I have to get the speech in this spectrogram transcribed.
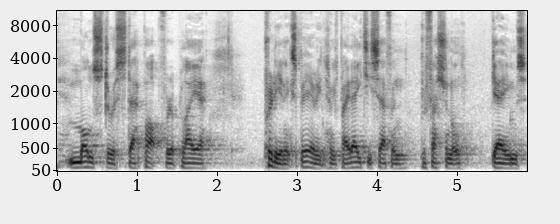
yeah. monstrous step up for a player, pretty inexperienced. He's played 87 professional games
